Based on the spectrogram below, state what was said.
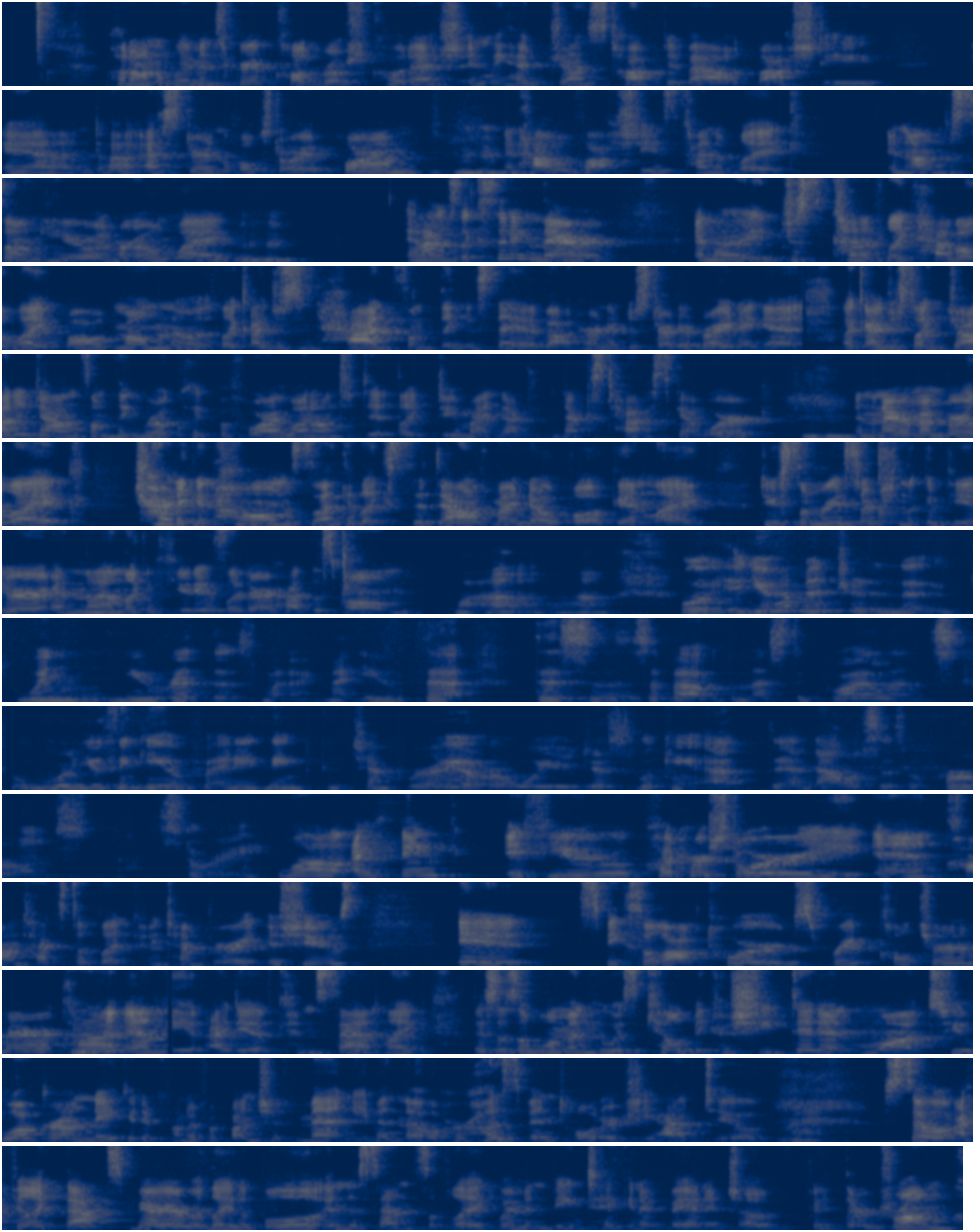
put on a women's group called Rosh Chodesh, and we had just talked about Vashti and uh, Esther and the whole story of Purim, Mhm. and how Vashti is kind of like an unsung hero in her own way. Mhm. And I was like sitting there, and I just kind of like had a light bulb moment. Of, like I just had something to say about her, and I just started writing it. Like I just like jotted down something real quick before I went on to di- like do my next next task at work. Mhm. And then I remember like trying to get home so I could like sit down with my notebook and like do some research on the computer. And then Mhm. like a few days later, I had this poem. Wow, wow. Well, you have mentioned that when you read this, when I met you, that this is about domestic violence. Were you thinking of anything contemporary, or were you just looking at the analysis of her own story? Well, I think if you put her story in context of like contemporary issues, it speaks a lot towards rape culture in America Mhm. and the idea of consent. Like, this is a woman who was killed because she didn't want to walk around naked in front of a bunch of men, even though her husband told her she had to. Right. So I feel like that's very relatable in the sense of like women being taken advantage of if they're drunk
